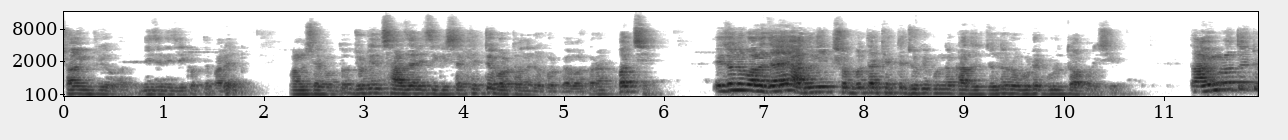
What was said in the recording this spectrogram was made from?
স্বয়ংক্রিয়ভাবে, নিজে নিজেই করতে পারে, মানুষের মতো জটিল সার্জারি চিকিৎসার ক্ষেত্রেও বর্তমানে রোবট ব্যবহার করা হচ্ছে। এই জন্য বলা যায় আধুনিক সভ্যতার ক্ষেত্রে ঝুঁকিপূর্ণ কাজের জন্য রোবটের গুরুত্ব অপরিসীম। তো আমি মূলত একটু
